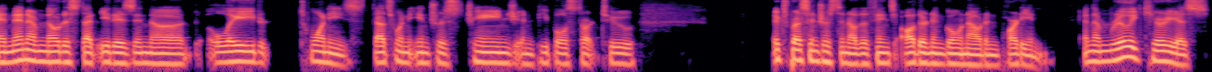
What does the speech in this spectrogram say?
and then I've noticed that it is in the late 20s. That's when interests change and people start to express interest in other things other than going out and partying. And I'm really curious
